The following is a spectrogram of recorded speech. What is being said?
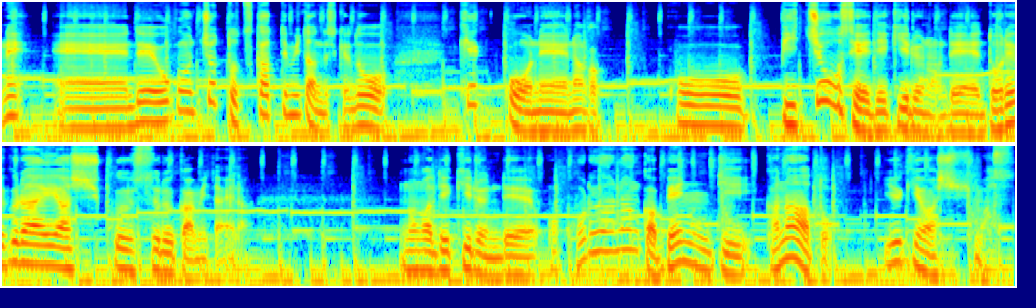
ね。えー、で、僕もちょっと使ってみたんですけど、結構ね、なんかこう、微調整できるので、どれぐらい圧縮するかみたいなのができるんで、これはなんか便利かなという気はします。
